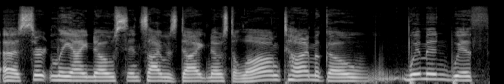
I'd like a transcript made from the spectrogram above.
Uh, certainly, I know since I was diagnosed a long time ago, women with,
